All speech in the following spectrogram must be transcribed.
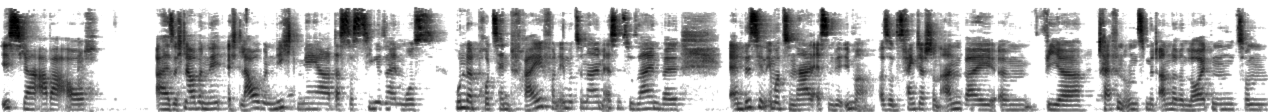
ist ja aber auch, also ich glaube, ich glaube nicht mehr, dass das Ziel sein muss, 100% frei von emotionalem Essen zu sein, weil ein bisschen emotional essen wir immer. Also das fängt ja schon an bei, ähm, wir treffen uns mit anderen Leuten zum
